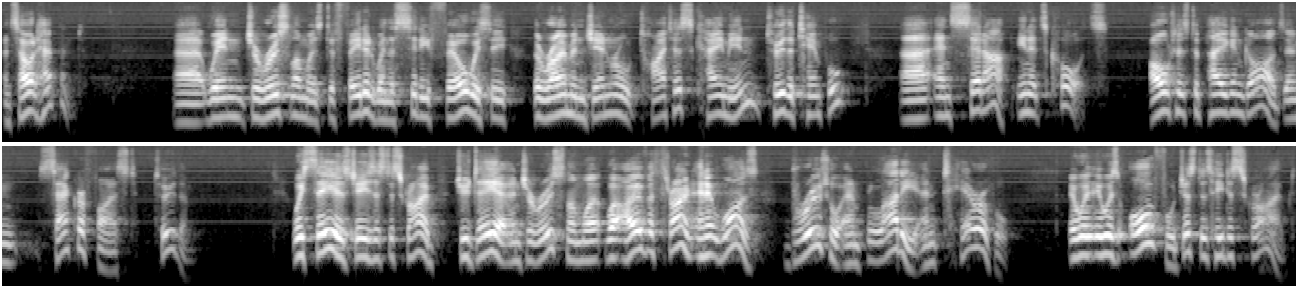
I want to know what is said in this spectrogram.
And so it happened. Uh, when Jerusalem was defeated, when the city fell, we see the Roman general Titus came in to the temple uh, and set up in its courts altars to pagan gods and sacrificed to them. We see, as Jesus described, Judea and Jerusalem were, were overthrown, and it was brutal and bloody and terrible. It was, it was awful, just as he described.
